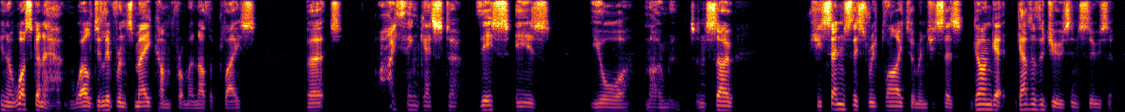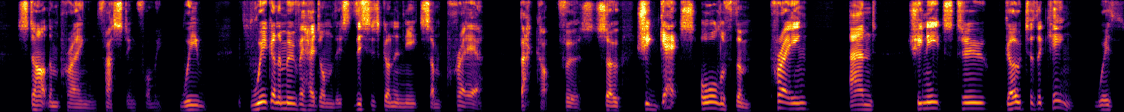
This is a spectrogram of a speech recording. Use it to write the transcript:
you know, what's going to happen? Well, deliverance may come from another place, but I think, Esther, this is your moment. And so she sends this reply to him and she says, Go and get gather the Jews in Susa start them praying and fasting for me. We, if we're going to move ahead on this, this is going to need some prayer backup first. So she gets all of them praying and she needs to go to the king with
